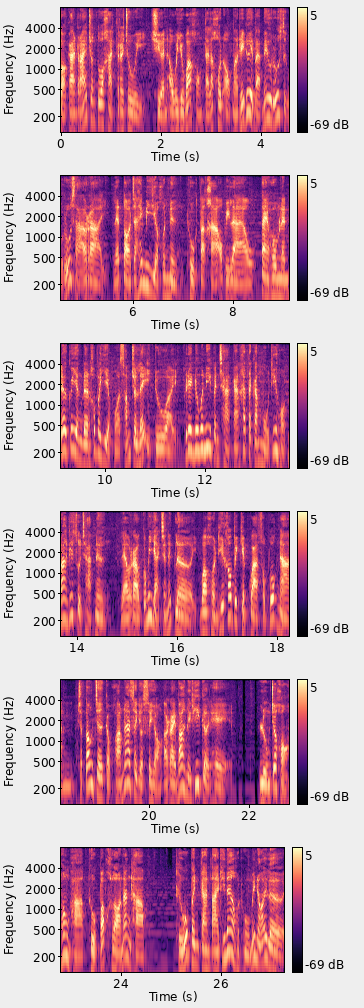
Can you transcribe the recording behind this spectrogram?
ก่อการร้ายจนตัวขาดกระจุย เฉือนอวัยวะของแต่ละคนออกมาเรื่อยๆ แบบไม่รู้สึกรู้สาอะไร และต่อจะให้มีเหยื่อคนหนึ่ง ถูกตัดขาออกไปแล้ว แต่โฮมแลนเดอร์ก็ยังเดินเข้าไปเหยียบหัวซ้ำจนเละอีกด้วย เรียกได้ว่านี่เป็นฉากการฆาตกรรมหมู่ที่โหดมากที่สุดฉากหนึ่งแล้วเราก็ไม่อยากจะนึกเลย ว่าคนที่เข้าไปเก็บกวาดศพพวกนั้น จะต้องเจอกับความน่าสยดสยองอะไรบ้างในที่เกิดเหตุลุงเจ้าของห้องพักถูกป๊อปคลอนั่งทับ ถือว่าเป็นการตายที่น่าหดหูไม่น้อยเลย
